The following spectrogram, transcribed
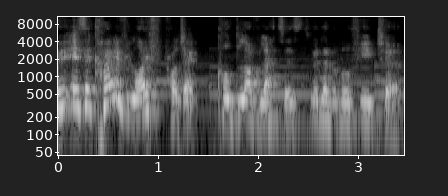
it's a kind of life project called Love Letters to a Livable Future.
